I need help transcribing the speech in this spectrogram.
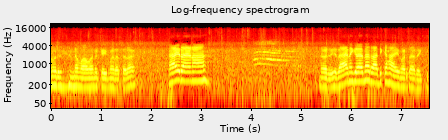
ನೋಡ್ರಿ, ನಮ್ಮ ಮಾಮನ ಕೈ ಮಾಡತ್ತಾರ. ಹಾಯ್ ರಾಯಣ ನೋಡ್ರಿ ರಾಯಣಗಿರನ ರಾಧಿಕಾ ಹಾಯ್ ಮಾಡ್ತಾರೆ ಆಕಿ.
